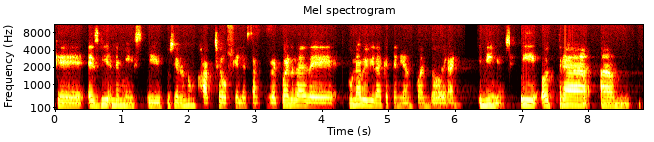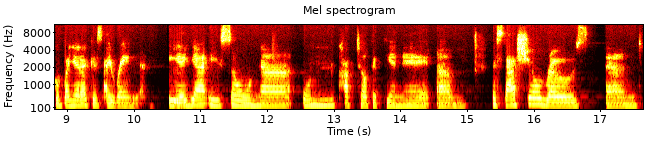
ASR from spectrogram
que es vietnamés y pusieron un cocktail que les recuerda de una bebida que tenían cuando eran niños. Y otra um, compañera que es iranian y mm. ella hizo una, un cocktail que tiene um, pistachio, rose and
